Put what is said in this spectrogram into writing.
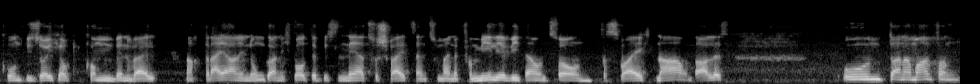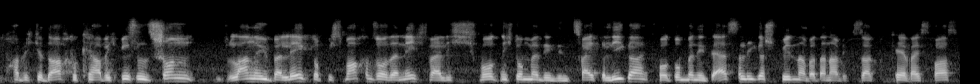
Grund, wieso ich auch gekommen bin, weil nach drei Jahren in Ungarn, ich wollte ein bisschen näher zur Schweiz sein, zu meiner Familie wieder und so. Und das war echt nah und alles. Und dann am Anfang habe ich gedacht, okay, habe ich ein bisschen schon lange überlegt, ob ich es machen soll oder nicht, weil ich wollte nicht unbedingt in die zweite Liga, ich wollte unbedingt in die erste Liga spielen, aber dann habe ich gesagt, okay, weißt du was,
